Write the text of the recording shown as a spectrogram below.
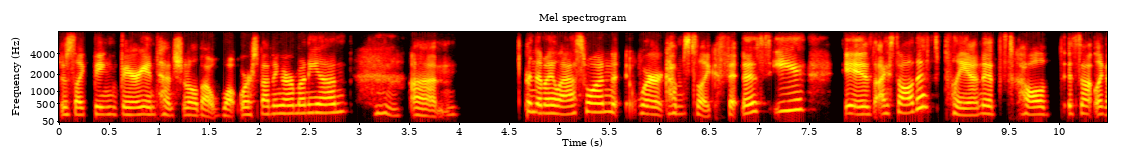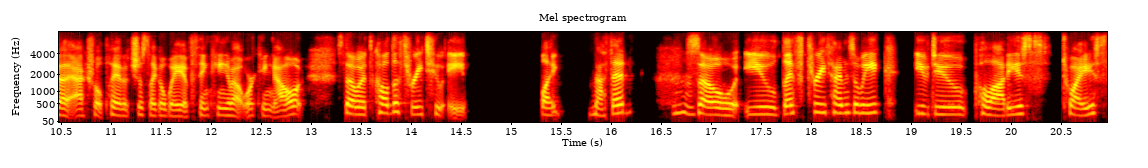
just like being very intentional about what we're spending our money on. Mhm. Um, and then my last one, where it comes to like fitness E, is I saw this plan. It's called, it's not like an actual plan, it's just like a way of thinking about working out. So it's called the 328 like method. Mhm. So you lift three times a week, you do Pilates twice,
